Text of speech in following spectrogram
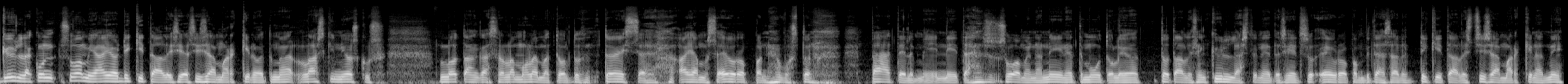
Kyllä, kun Suomi ajoi digitaalisia sisämarkkinoita, mä laskin joskus Lotan kanssa olla molemmat oltu töissä ajamassa Euroopan neuvoston päätelmiin niitä Suomena niin, että muut oli jo totaalisen kyllästyneitä siihen, että Euroopan pitää saada digitaaliset sisämarkkinat, niin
